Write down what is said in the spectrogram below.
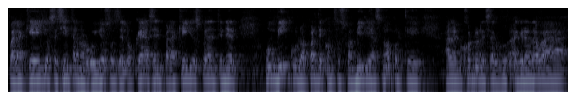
para que ellos se sientan orgullosos de lo que hacen, para que ellos puedan tener un vínculo aparte con sus familias, ¿no? Porque a lo mejor no les agradaba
